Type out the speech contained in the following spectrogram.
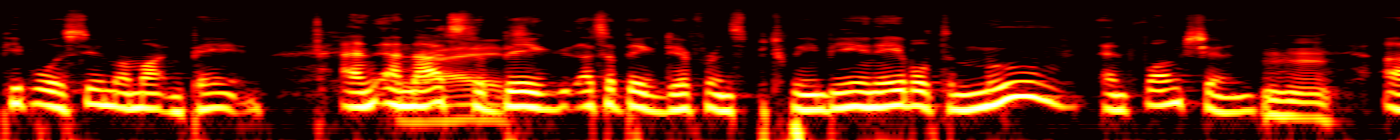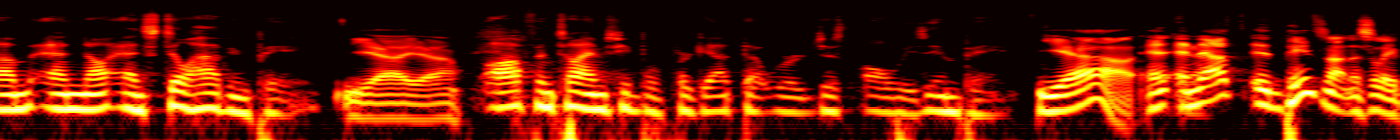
people assume I'm not in pain, and and that's the big that's a big difference between being able to move and function, Mm-hmm. um, and not and still having pain. Yeah, yeah. Oftentimes, people forget that we're just always in pain. Yeah, and and that's it, pain's not necessarily a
